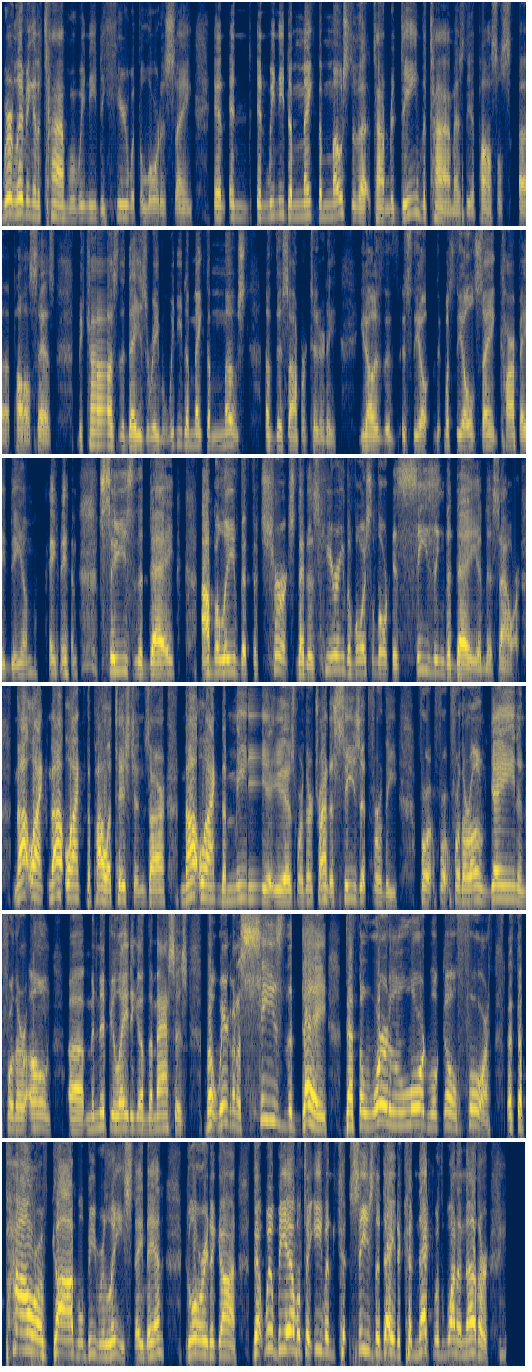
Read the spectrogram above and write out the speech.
we're living in a time where we need to hear what the Lord is saying, and and and we need to make the most of that time, redeem the time, as the apostles uh, Paul says, because the days are evil. We need to make the most of this opportunity. You know, it's the what's the old saying, "Carpe diem." Amen. Seize the day. I believe that the church that is hearing the voice of the Lord is seizing the day in this hour. Not like not like the politicians are, not like the media is, where they're trying to seize it for the for, for, for their own gain and for their own uh, manipulating of the masses. But we're going to seize the day that the word of the Lord will go forth, that the power of God will be released. Amen. Glory to God. That we'll be able to even seize the day to connect with one another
